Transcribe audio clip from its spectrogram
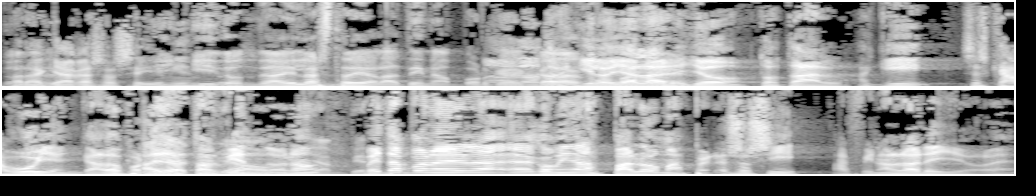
para que haga esos Y, seguimientos. y donde hay la estrella latina, porque No, no, cada tranquilo, ya lo haré yo. Total. Aquí se escabullen cada dos por Ah, tres, ya ya estás viendo, hombre, ¿no? Vete a poner la, la comida a las palomas, pero eso sí, al final lo haré yo, ¿eh?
